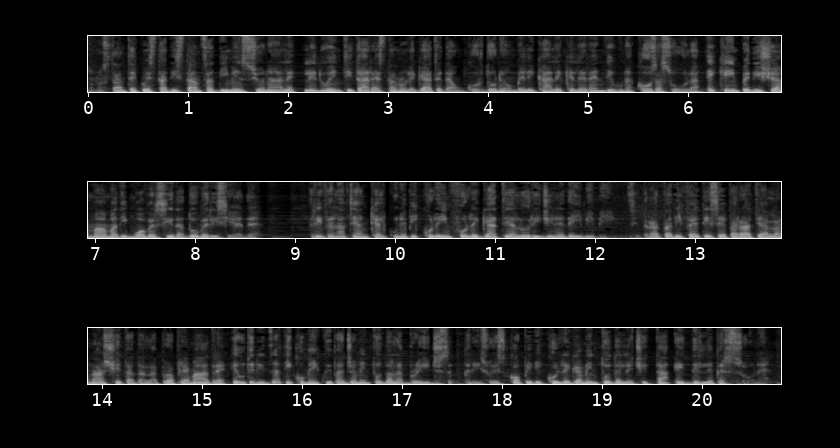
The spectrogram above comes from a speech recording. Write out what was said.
Nonostante questa distanza dimensionale, le due entità restano legate da un cordone ombelicale che le rende una cosa sola e che impedisce a Mama di muoversi da dove risiede. Rivelate anche alcune piccole info legate all'origine dei BB. Si tratta di feti separati alla nascita dalla propria madre e utilizzati come equipaggiamento dalla Bridges per i suoi scopi di collegamento delle città e delle persone.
